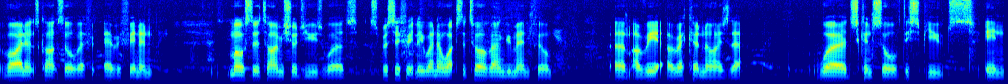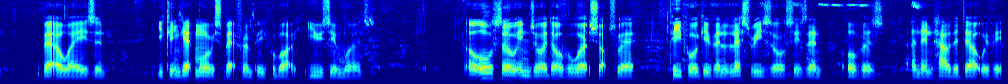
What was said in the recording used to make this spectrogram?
violence can't solve everything, and most of the time you should use words. Specifically, when I watched the 12 Angry Men film, um, I, re- I recognised that words can solve disputes in better ways and you can get more respect from people by using words. I also enjoyed the other workshops where people were given less resources than others and then how they dealt with it.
